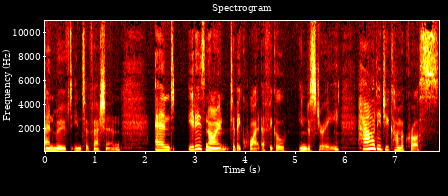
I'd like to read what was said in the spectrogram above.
and moved into fashion, and it is known to be quite a fickle industry. How did you come across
